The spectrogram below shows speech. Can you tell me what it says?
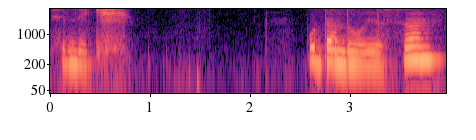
Şimdiki. Buradan doğuyorsun.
